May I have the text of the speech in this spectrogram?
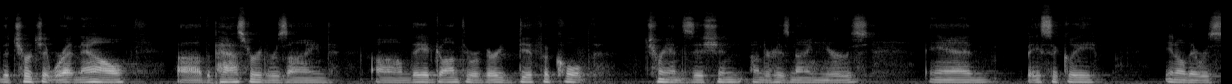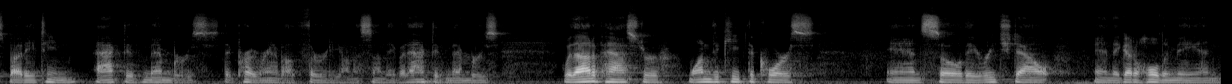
the church that we're at now, uh, the pastor had resigned. Um, they had gone through a very difficult transition under his nine years, and basically, you know, there was about 18 active members. They probably ran about 30 on a Sunday, but active members without a pastor, wanted to keep the course, and so they reached out and they got a hold of me, and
